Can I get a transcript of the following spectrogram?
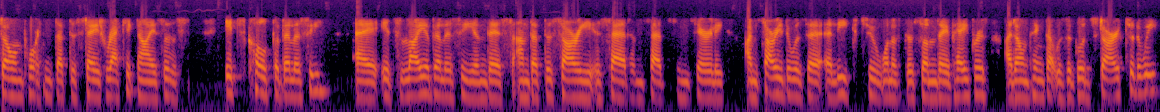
so important that the state recognises its culpability, uh, its liability in this, and that the sorry is said and said sincerely. I'm sorry there was a, a leak to one of the Sunday papers. I don't think that was a good start to the week,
